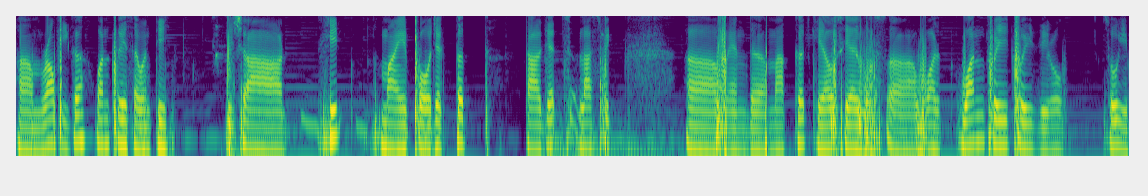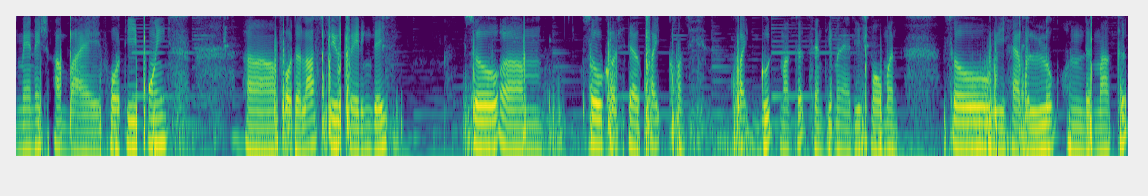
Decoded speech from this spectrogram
um, round figure 1370, which uh, hit my projected targets last week uh, when the market KLCI was uh, 1330 so it managed up by 40 points uh, for the last few trading days. So um, so consider quite consist quite good market sentiment at this moment. So we have a look on the market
